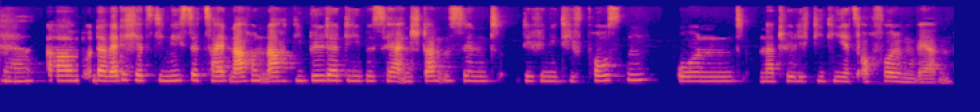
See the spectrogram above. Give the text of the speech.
Ja. Ähm, und da werde ich jetzt die nächste Zeit nach und nach die Bilder, die bisher entstanden sind, definitiv posten und natürlich die, die jetzt auch folgen werden.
